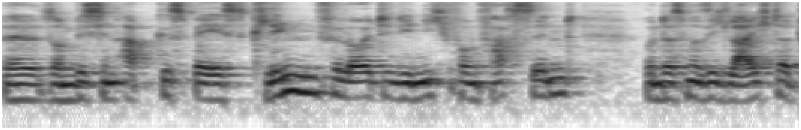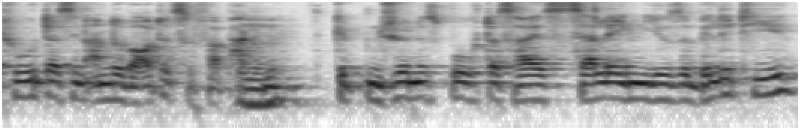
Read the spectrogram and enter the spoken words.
äh, so ein bisschen abgespaced klingen für Leute, die nicht vom Fach sind und dass man sich leichter tut, das in andere Worte zu verpacken. Mhm. Gibt ein schönes Buch, das heißt Selling Usability.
